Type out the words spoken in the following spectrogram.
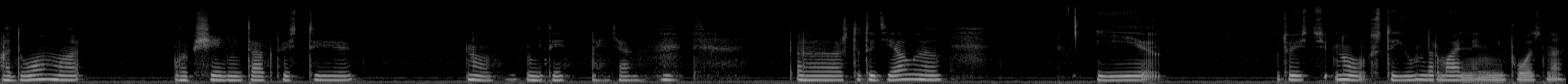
А дома вообще не так. То есть ты, ну, не ты, я э, что-то делаю, и то есть, ну, встаю нормально, не поздно.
